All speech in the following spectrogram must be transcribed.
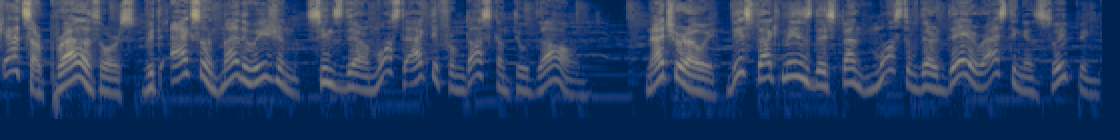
Cats are predators with excellent night vision since they are most active from dusk until dawn. Naturally, this fact means they spend most of their day resting and sleeping.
